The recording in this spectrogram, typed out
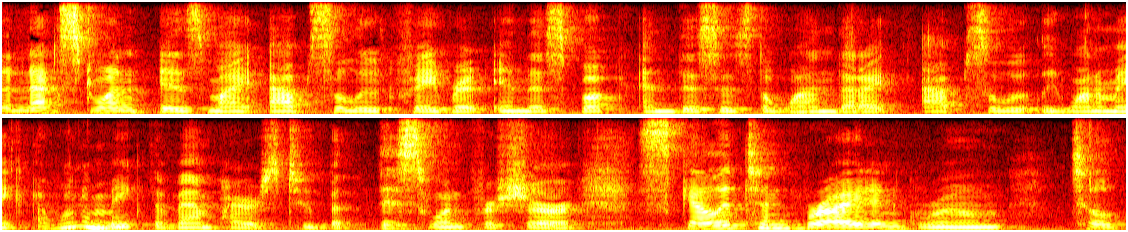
The next one is my absolute favorite in this book, and this is the one that I absolutely want to make. I want to make the vampires too, but this one for sure. Skeleton Bride and Groom, Till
